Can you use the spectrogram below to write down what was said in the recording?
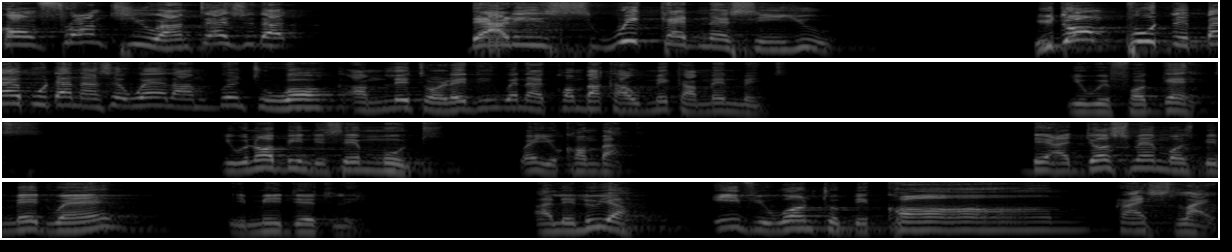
confronts you and tells you that there is wickedness in you. You don't put the Bible down and say, Well, I'm going to work, I'm late already. When I come back, I will make amendment. You will forget. You will not be in the same mood when you come back. The adjustment must be made when? Immediately. Hallelujah. If you want to become Christ like.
